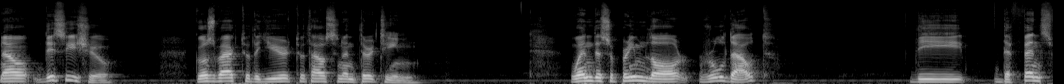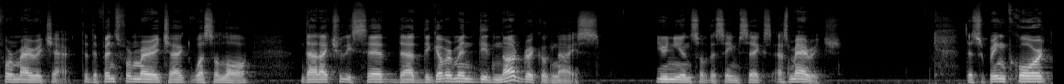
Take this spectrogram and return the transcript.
Now, this issue goes back to the year 2013 when the Supreme Law ruled out the Defense for Marriage Act. The Defense for Marriage Act was a law that actually said that the government did not recognize unions of the same sex as marriage. The Supreme Court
